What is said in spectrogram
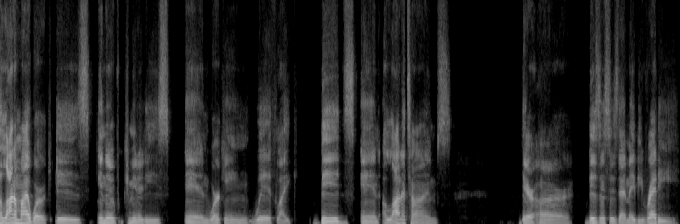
A lot of my work is in the communities and working with like bids and a lot of times there are businesses that may be ready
